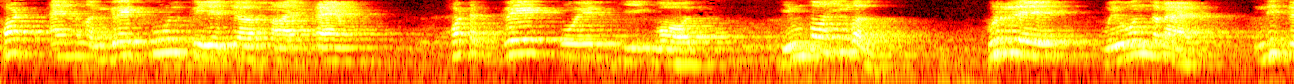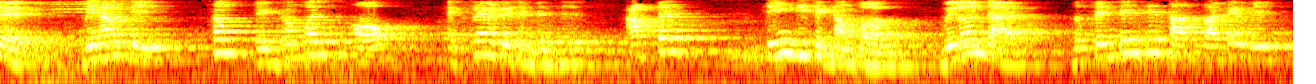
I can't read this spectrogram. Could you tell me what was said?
what an ungrateful creature I am, what a great poet he was, impossible, hooray, we won the match. In this way, we have seen some examples of exclamatory sentences. After seeing this example, we learn that the sentences are started with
